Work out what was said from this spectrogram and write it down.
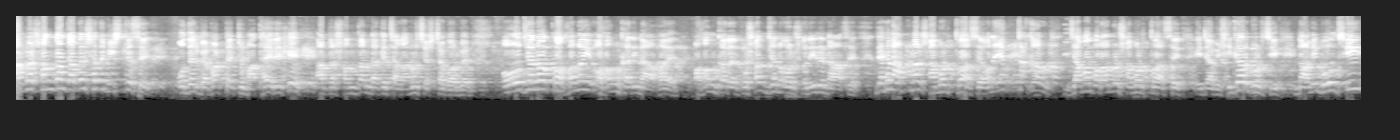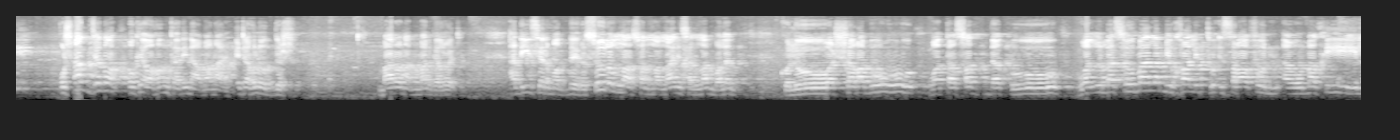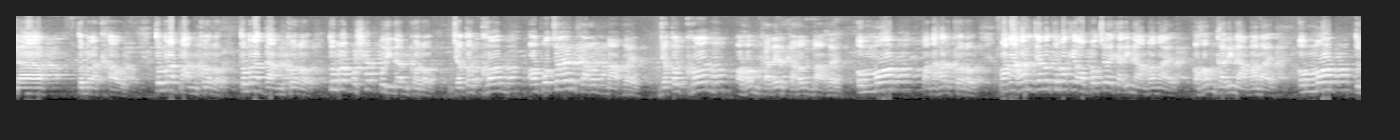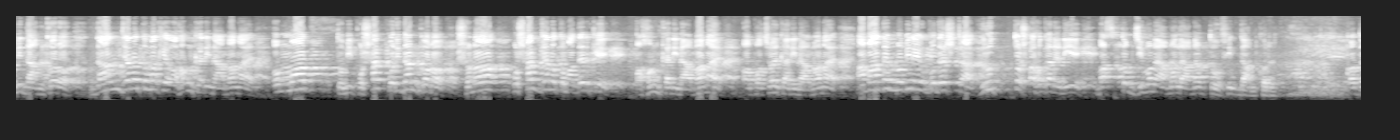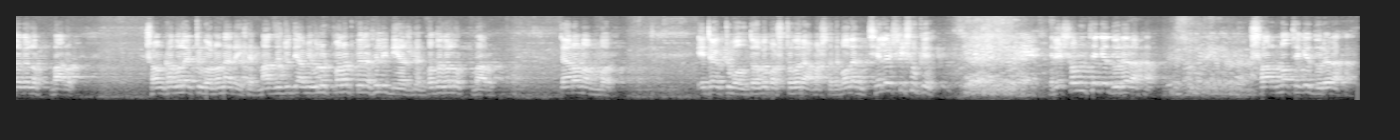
আপনার সন্তান যাদের সাথে মিশতেছে, ওদের ব্যাপারটা একটু মাথায় রেখে আপনার সন্তানটাকে চালানোর চেষ্টা করবেন। ও যেন কখনোই অহংকারী না হয়, অহংকারের পোশাক যেন ওর শরীরে না আছে দেখেন, আপনার সামর্থ্য আছে, অনেক টাকার জামা পরানোর সামর্থ্য আছে, এটা আমি স্বীকার করছি। না, আমি বলছি পোশাক যেন ওকে অহংকারী না বানায়, এটা হলো উদ্দেশ্য। বারো নাম্বার গেল এটা। হাদিসের মধ্যে রসুল্লাহ সাল্লাহ আলি সাল্লাম বলেন, কুলু ইসরাফুন আও তোমরা খাও, তোমরা পান করো, তোমরা দান করো, তোমরা পোশাক পরিধান করো। যতক্ষণ অপচয়ের কারণ না হয়, যতক্ষণ অহংকারের কারণ না হয়, উম্মত, পানাহার করো। পানাহার যেন তোমাকে অপচয়কারী না বানায় অহংকারী না বানায় উম্মত, তুমি দান করো। দান যেন তোমাকে অহংকারী না বানায় উম্মত তুমি পোশাক পরিধান করো। শোনো, পোশাক যেন তোমাদেরকে অহংকারী না বানায়, অপচয়কারী না বানায়। আমাদের নবীর এই উপদেশটা গুরুত্ব সহকারে নিয়ে বাস্তব জীবনে আমলে আনার তৌফিক দান করেন। কত গেল? বারো। সংখ্যাগুলো একটু গণনা রেখেন। মাঝে যদি আমি উলট পালট করে ফেলি, নিয়ে আসবেন। কত গেল? বারো। তেরো নম্বর। এটা একটু বলতে হবে কষ্ট করে আমার সাথে বলেন ছেলে শিশুকে রেশম থেকে দূরে রাখা স্বর্ণ থেকে দূরে রাখা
